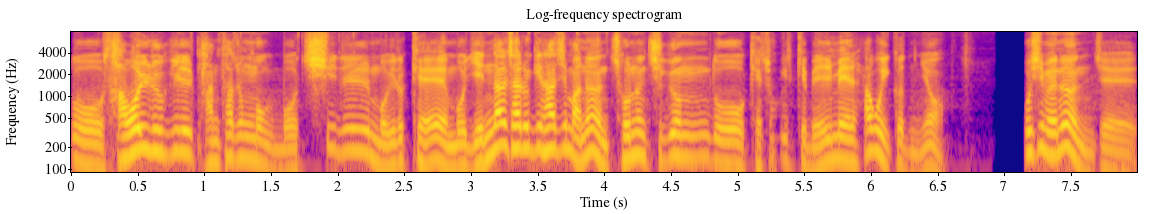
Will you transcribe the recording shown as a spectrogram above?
또 4월 6일 단타 종목 뭐 7일 뭐 이렇게 뭐 옛날 자료긴 하지만은 저는 지금도 계속 이렇게 매일매일 하고 있거든요. 보시면은 이제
